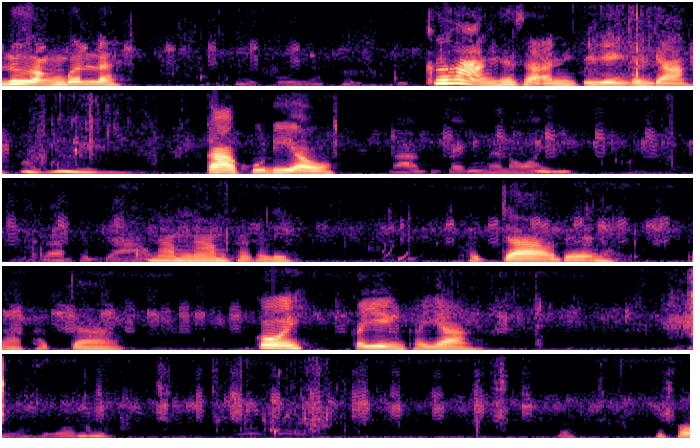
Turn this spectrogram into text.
เหลืองเบิดเลย คือห่างแค่สะอันนี้ก็ยิงกันอย่างกล้าคูเดียวจ้าแป้งน้อยๆนี่จ้าข้าวเจ้าน้ำงามค่ะกันเลยข้าวเจ้าเด้อนกล้าข้าวเจ้าโก้ยกระยิงขย่างหัวมันพี่พอ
